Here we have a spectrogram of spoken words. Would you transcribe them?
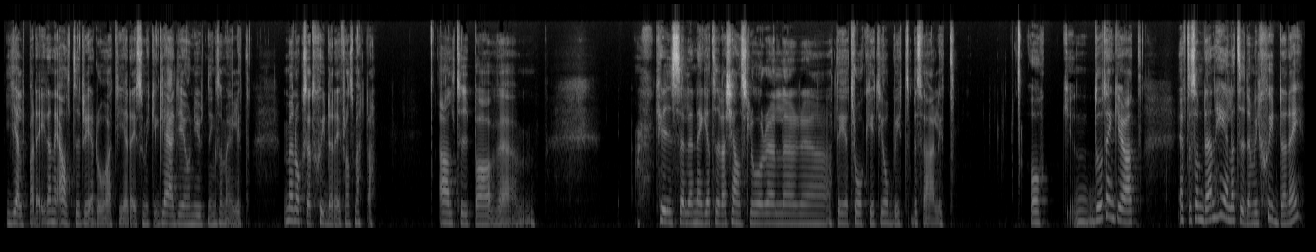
hjälpa dig. Den är alltid redo att ge dig så mycket glädje och njutning som möjligt. Men också att skydda dig från smärta. All typ av eh, kris eller negativa känslor eller eh, att det är tråkigt, jobbigt, besvärligt. Och då tänker jag att eftersom den hela tiden vill skydda dig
